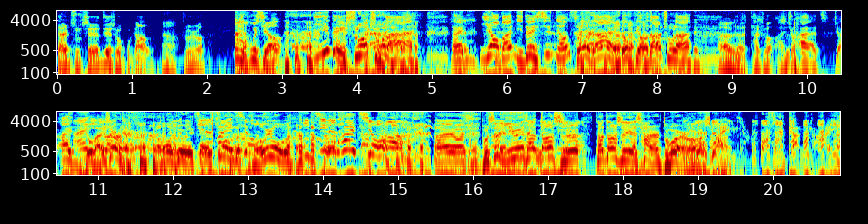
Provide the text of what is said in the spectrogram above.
但是主持人这时候不干了，嗯主持人说。那不行，你得说出来，哎，你要把你对新娘所有的爱都表达出来。呃，他说啊，就爱就爱哎你就完事儿了，然后就是感谢我的朋友们。你记得太清了，哎呦，不是，因为他当时他当时也差点堵耳朵了，说哎呀，真尴尬，哎呀，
